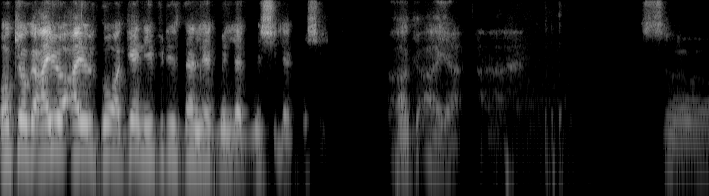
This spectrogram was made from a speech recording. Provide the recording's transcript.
Okay, okay. I, I will go again. If it is, then let me let me see. Let me see. Okay, I, uh, so.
